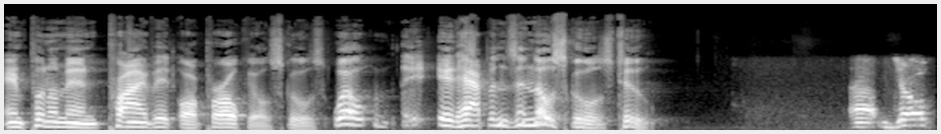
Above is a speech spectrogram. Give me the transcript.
and put them in private or parochial schools. Well, it, it happens in those schools too. Uh, Joe,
